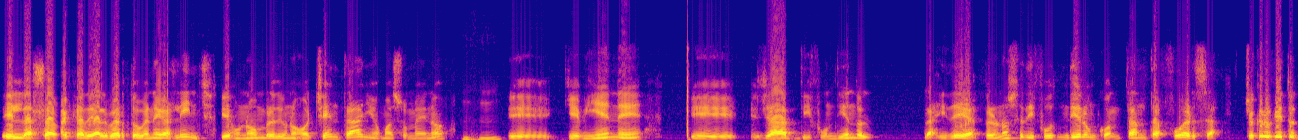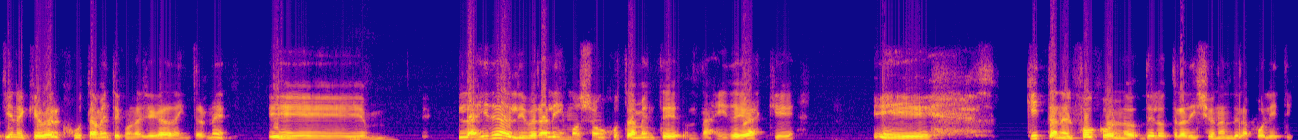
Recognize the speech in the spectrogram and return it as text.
él la saca de Alberto Venegas Lynch, que es un hombre de unos 80 años más o menos, que viene eh, ya difundiendo las ideas, pero no se difundieron con tanta fuerza. Yo creo que esto tiene que ver justamente con la llegada de Internet. Eh, mm. Las ideas del liberalismo son justamente unas ideas que eh, quitan el foco de lo tradicional de la política.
